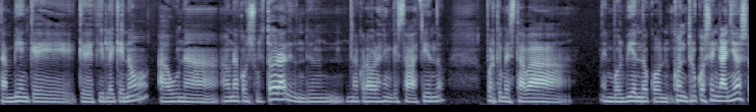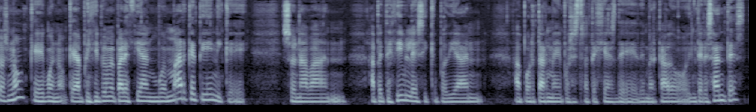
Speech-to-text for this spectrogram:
también que, decirle que no a una, a una consultora de, una colaboración que estaba haciendo porque me estaba envolviendo con, con, trucos engañosos, ¿no? Que, bueno, que al principio me parecían buen marketing y que sonaban apetecibles y que podían aportarme pues, estrategias de, mercado interesantes.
